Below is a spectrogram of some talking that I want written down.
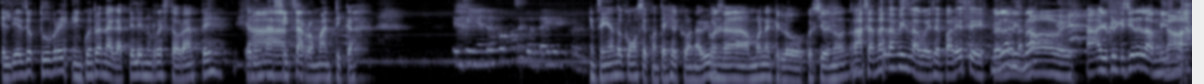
El 10 de octubre encuentran a Gatel en un restaurante en una Ah, cita sí. romántica, Enseñando cómo se contagia el coronavirus. enseñando cómo se contagia el coronavirus. Con la mona que lo cuestionó, ¿no? No, o sea, no es la misma, güey, se parece. ¿No es la misma? No, güey. Ah, yo creí que sí era la misma.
